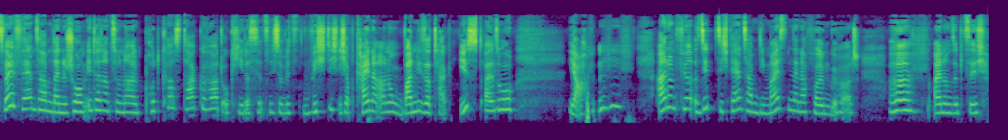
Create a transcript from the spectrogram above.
Zwölf Fans haben deine Show am Internationalen Podcast-Tag gehört. Okay, das ist jetzt nicht so wichtig. Ich habe keine Ahnung, wann dieser Tag ist. Also, ja. 71 Fans haben die meisten deiner Folgen gehört. Äh, 71.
